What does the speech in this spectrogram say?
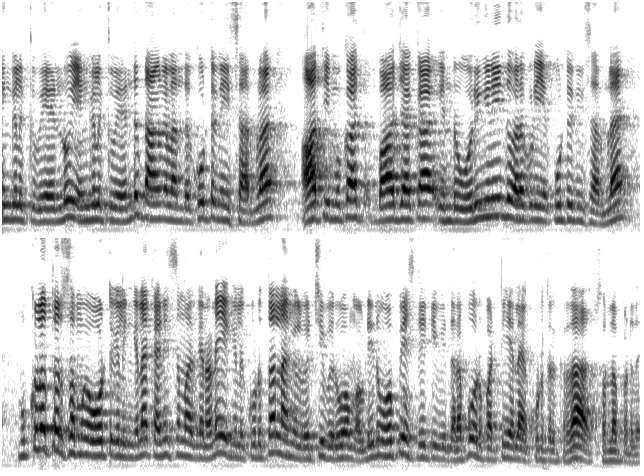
எங்களுக்கு வேண்டும் எங்களுக்கு வேண்டும். நாங்கள் அந்த கூட்டணி சார்பில் அதிமுக பாஜக என்று ஒருங்கிணைந்து வரக்கூடிய கூட்டணி சார்பில் முக்குளத்தூர் சமூக ஓட்டுகள் இங்கெல்லாம் கணிசமாக இருக்கிறனால எங்களுக்கு கொடுத்தால் நாங்கள் வெற்றி பெறுவோம் அப்படின்னு ஓபிஎஸ் டிடிவி தரப்பு ஒரு பட்டியலை கொடுத்துருக்கிறதா சொல்லப்படுது.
